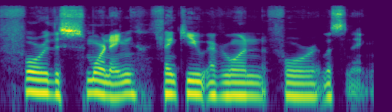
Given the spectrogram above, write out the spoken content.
for this morning. Thank you, everyone, for listening.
